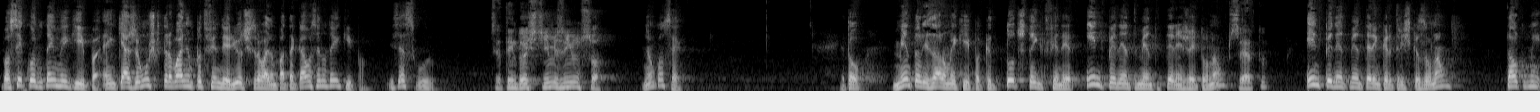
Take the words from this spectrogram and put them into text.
você quando tem uma equipa em que haja uns que trabalham para defender e outros que trabalham para atacar, você não tem equipa. Isso é seguro. Você tem dois times em um só. Não consegue. Então, mentalizar uma equipa que todos têm que defender, independentemente de terem jeito ou não, Certo? independentemente de terem características ou não, tal como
